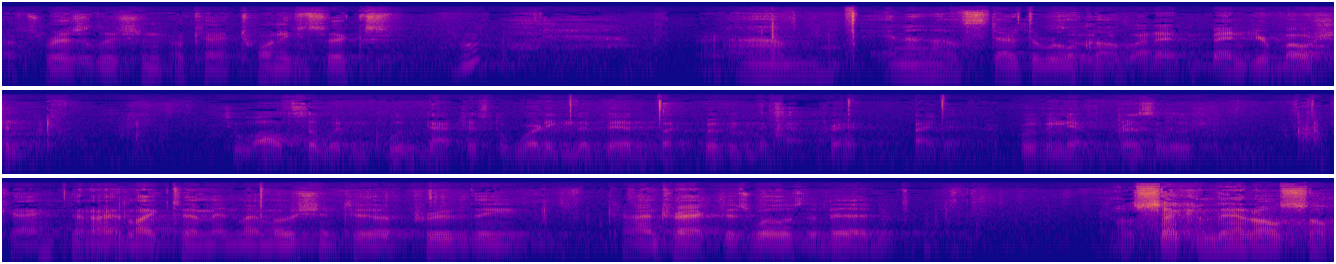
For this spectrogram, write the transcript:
That's resolution, okay, 26. Um, And then I'll start the roll So call. you want to amend your motion to also include not just awarding the bid, but approving the contract by the, approving that resolution. Okay, then I'd like to amend my motion to approve the contract as well as the bid. I'll second that also.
